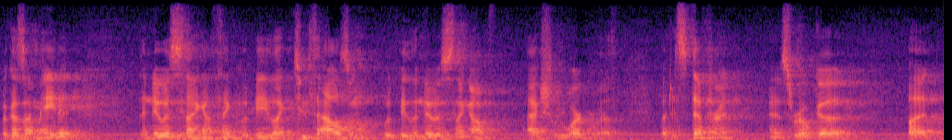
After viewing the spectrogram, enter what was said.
because I made it, the newest thing I think would be like 2000 would be the newest thing I've actually worked with. But it's different and it's real good. But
